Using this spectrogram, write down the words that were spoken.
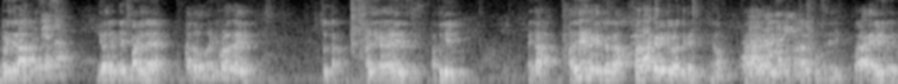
ನೋಡಿದ್ರಾ? ನೀವು ಅದನ್ನ ಟಚ್ ಮಾಡಿದ್ರೆ ಅದು ಅಂಟಿಕೊಳ್ತಾ ಇದೆ. ಸುತ್ತ ಅಲ್ಲಿ ಕಲರ್ ಇರುತ್ತೆ, ಅದು ಇಲ್ಲಿ. ಆಯ್ತಾ? ಅದನ್ನ ಏನು ಕರಿತೀವಿ ಪರಾಗ ರೇಣುಗಳು ಅಂತ ಕರಿತೀವಿ? ಪರಾಗ ರೇಣುಗಳು ಪರಾಗ ರೇಣುಗಳು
